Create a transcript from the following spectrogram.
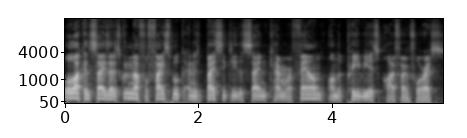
All I can say is that it's good enough for Facebook and is basically the same camera found on the previous iPhone 4S.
